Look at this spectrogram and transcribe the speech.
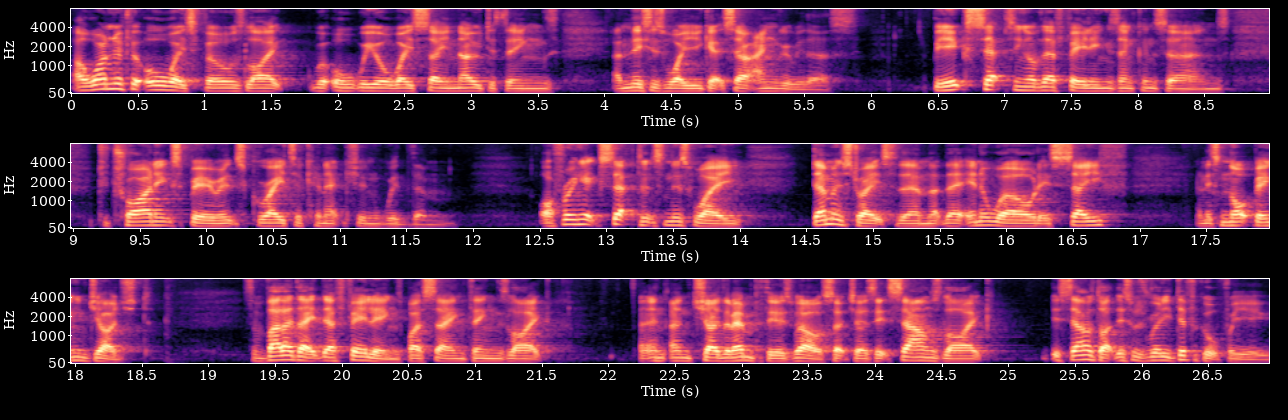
I wonder if it always feels like we always say no to things and this is why you get so angry with us. Be accepting of their feelings and concerns to try and experience greater connection with them. Offering acceptance in this way demonstrates to them that their inner world is safe and it's not being judged. So validate their feelings by saying things like, and, and show them empathy as well, such as it sounds like it sounds like this was really difficult for you.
